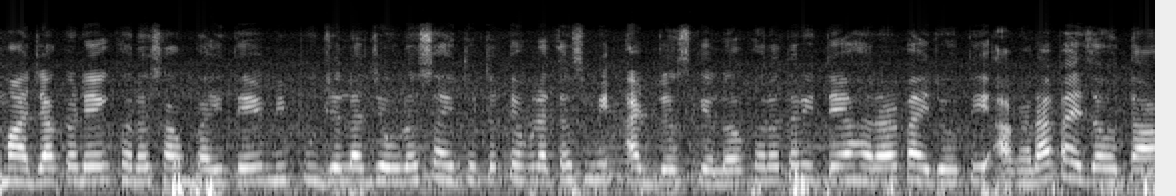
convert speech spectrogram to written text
माझ्याकडे खरं सांगू का इथे मी पूजेला जेवढं साहित्य होतं तेवढ्यातच मी ॲडजस्ट केलं. खरं तर इथे हरळ पाहिजे होती आघाडा पाहिजे होता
